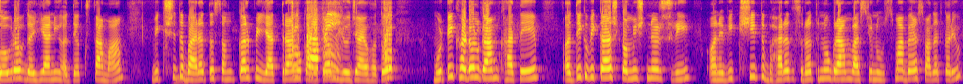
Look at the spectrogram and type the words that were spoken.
ગૌરવ દહિયાની અધ્યક્ષતામાં વિકસિત ભારત સંકલ્પ યાત્રાનો કાર્યક્રમ યોજાયો હતો. મોટી ખડોલ ગામ ખાતે અધિક વિકાસ કમિશનર શ્રી અને વિકસિત ભારત રથનો ગ્રામવાસીઓનું ઉષ્માભેર સ્વાગત કર્યું.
